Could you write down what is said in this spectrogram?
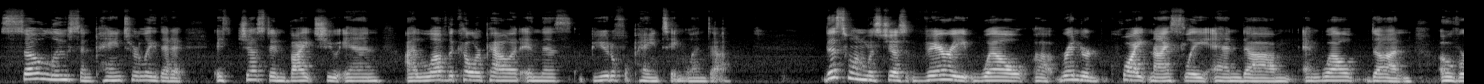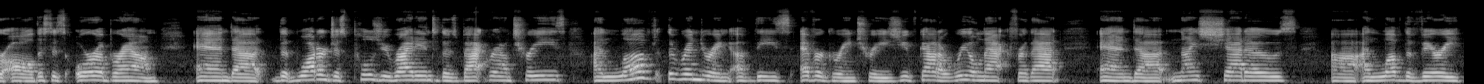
so loose and painterly that it it just invites you in. I love the color palette in this beautiful painting, Linda. This one was just very well uh, rendered quite nicely and um, and well done overall. This is Aura Brown, and uh, the water just pulls you right into those background trees. I loved the rendering of these evergreen trees. You've got a real knack for that, and uh, nice shadows. Uh, I love the very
